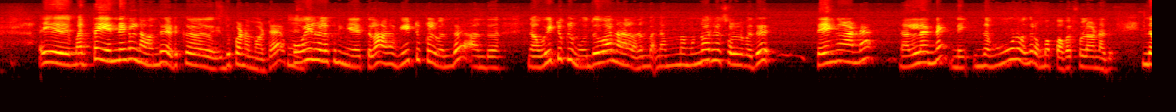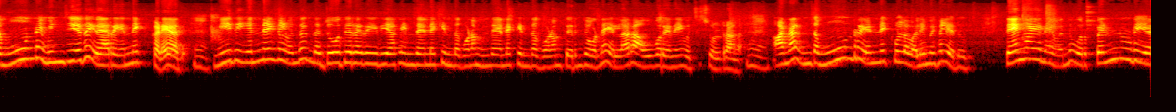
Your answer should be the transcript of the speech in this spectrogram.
மற்ற எண்ணெய்கள் நான் வந்து எடுக்க இது பண்ண மாட்டேன். கோயில்களுக்கு நீங்கள் ஏற்றலாம் ஆனால் வீட்டுக்குள் வந்து அந்த நான் வீட்டுக்குள் பொதுவாக நான் நம்ம நம்ம முன்னோர்கள் சொல்வது தேங்காய் எண்ணெய் நல்லெண்ணெய் நெய். இந்த மூணு வந்து ரொம்ப பவர்ஃபுல்லானது இந்த மூணை மிஞ்சியது வேற எண்ணெய் கிடையாது. மீதி எண்ணெய்கள் வந்து இந்த ஜோதிட ரீதியாக இந்த எண்ணெய்க்கு இந்த குணம் இந்த எண்ணெய்க்கு இந்த குணம் தெரிஞ்ச உடனே எல்லாரும் ஒவ்வொரு எண்ணெயும் வச்சு சொல்றாங்க. ஆனால் இந்த மூன்று எண்ணெய்க்குள்ள வலிமைகள் எது? தேங்காய் எண்ணெய் வந்து ஒரு பெண்ணுடைய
